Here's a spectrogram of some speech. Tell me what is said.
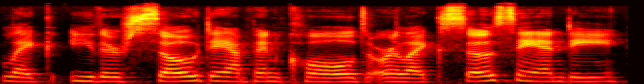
like either so damp and cold or like so sandy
